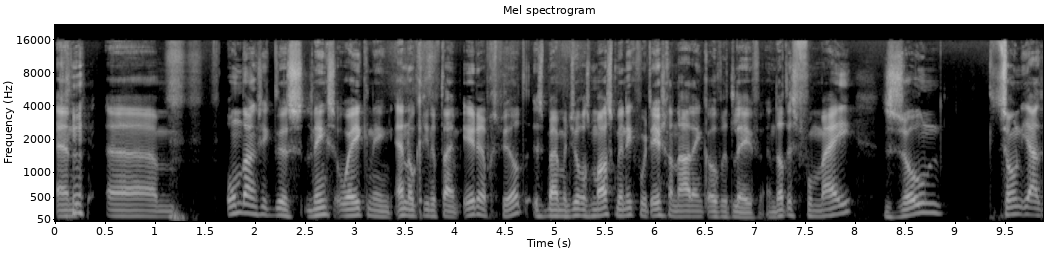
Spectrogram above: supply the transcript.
En um, ondanks ik dus Link's Awakening en Ocarina of Time eerder heb gespeeld, is bij Majora's Mask ben ik voor het eerst gaan nadenken over het leven. En dat is voor mij zo'n zo'n ja,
